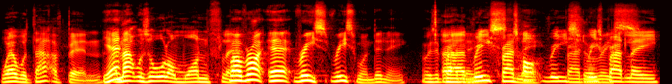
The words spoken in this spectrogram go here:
where would that have been? Yeah. and that was all on one flip. Well, right. Uh, Reese Reese won, didn't he? Or was it uh, Bradley? Reese, Bradley. top, Reese, Brad or Reese Bradley.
